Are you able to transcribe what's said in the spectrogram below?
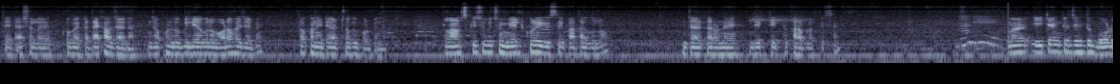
তো এটা আসলে খুব একটা দেখাও যায় না। যখন লোবিলিয়াগুলো বড় হয়ে যাবে তখন এটা আর চোখে পড়বে না। প্লান্টস কিছু কিছু মেল্ট করে গেছে এই পাতাগুলো যার কারণে দেখতে একটু খারাপ লাগতেছে। আমার এই ট্যাঙ্কটা যেহেতু বড়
